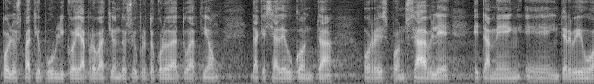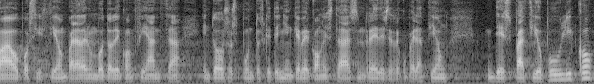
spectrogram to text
polo espacio público e aprobación do seu protocolo de actuación da que xa deu conta o responsable e tamén eh, interveu a oposición para dar un voto de confianza en todos os puntos que teñen que ver con estas redes de recuperación de espacio público,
